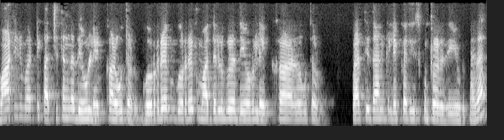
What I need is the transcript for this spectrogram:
వాటిని బట్టి ఖచ్చితంగా దేవుడు లెక్క అడుగుతాడు. గొర్రెకు గొర్రెకు మధ్యలో కూడా దేవుడు లెక్క అడుగుతాడు. ప్రతి దానికి లెక్క తీసుకుంటాడు దేవుడు కదా?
